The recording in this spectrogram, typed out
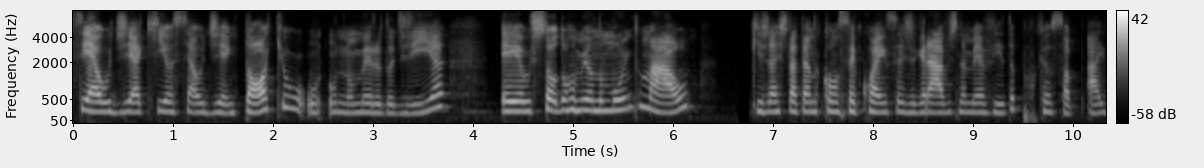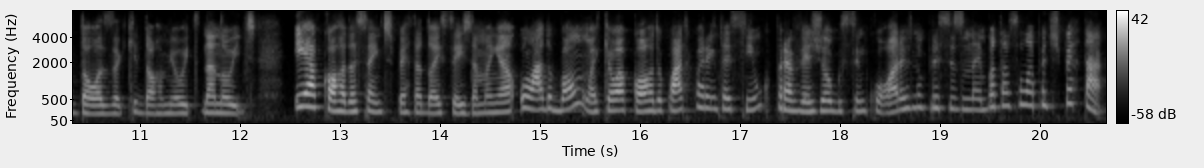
se é o dia aqui ou se é o dia em Tóquio, o, o número do dia. Eu estou dormindo muito mal, que já está tendo consequências graves na minha vida, porque eu sou a idosa que dorme 8 da noite e acorda sem despertador às 6 da manhã. O lado bom é que eu acordo 4h45 para ver jogo 5 horas, não preciso nem botar o celular para despertar.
